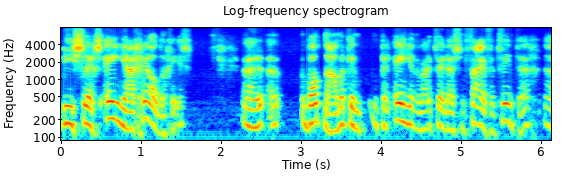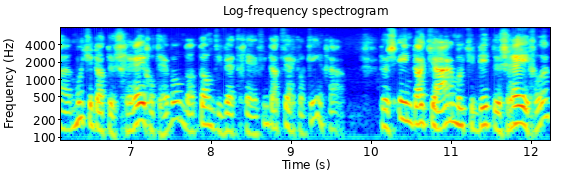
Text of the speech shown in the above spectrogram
die slechts één jaar geldig is. Want namelijk in, per 1 januari 2025 uh, moet je dat dus geregeld hebben, omdat dan die wetgeving daadwerkelijk ingaat. Dus in dat jaar moet je dit dus regelen.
